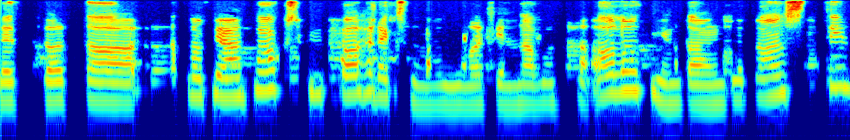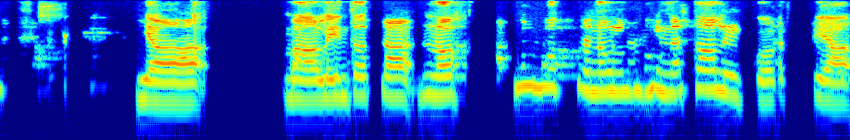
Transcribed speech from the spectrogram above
Et, tota, tosiaan 28-vuotiaana vasta aloitin tankotanssin. Ja mä olin tota, no, kuluttanut lähinnä salikorttia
